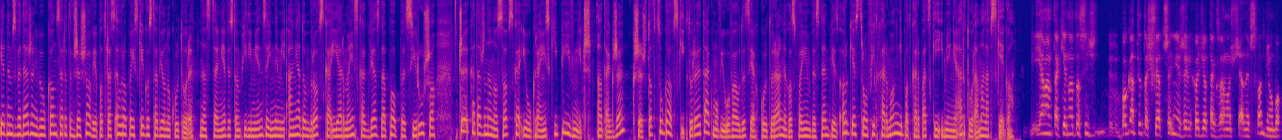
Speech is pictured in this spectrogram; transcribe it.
Jednym z wydarzeń był koncert w Rzeszowie podczas Europejskiego Stadionu Kultury. Na scenie wystąpili m.in. Ania Dąbrowska i armeńska gwiazda pop Siruszo, czy Katarzyna Nosowska i ukraiński Piwnicz, a także Krzysztof Cugowski, który tak mówił w audycjach kulturalnych o swoim występie z Orkiestrą Filharmonii Podkarpackiej imienia Artura Malawskiego ja mam takie no, dosyć bogate doświadczenie, jeżeli chodzi o tak zwaną ścianę wschodnią, bo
